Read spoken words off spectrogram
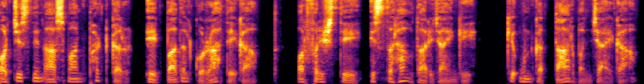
और जिस दिन आसमान फटकर एक बादल को राह देगा और फरिश्ते इस तरह उतारे जाएँगे कि उनका तार बन जाएगा।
